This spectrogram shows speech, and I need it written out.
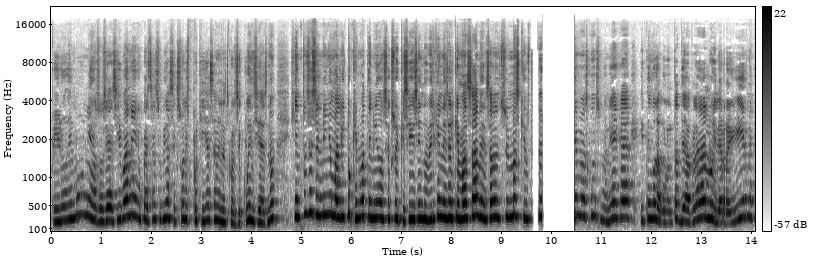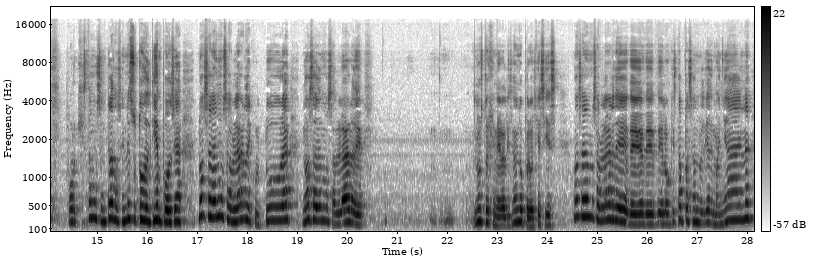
Pero demonios, o sea, si van a empezar su vida sexual es porque ya saben las consecuencias, ¿no? Y entonces el niño malito que no ha tenido sexo y que sigue siendo virgen es el que más sabe, ¿saben? Soy más que cómo se maneja y tengo la voluntad de hablarlo y de reírme porque estamos centrados en eso todo el tiempo. O sea, no sabemos hablar de cultura, no sabemos hablar de... No estoy generalizando, pero es que así es. No sabemos hablar de, de, de, de, lo que está pasando el día de mañana.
